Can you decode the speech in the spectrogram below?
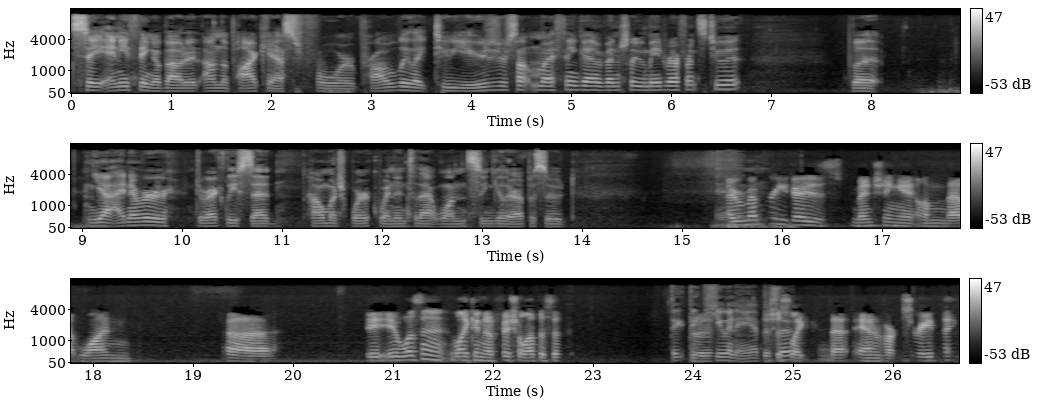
say anything about it on the podcast for probably like two years or something. I think, and eventually made reference to it. But yeah, I never directly said how much work went into that one singular episode. I remember you guys mentioning it on that one. Uh, it, it wasn't like an official episode. The, the Q and A episode. It's just like that anniversary thing.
